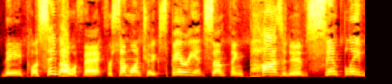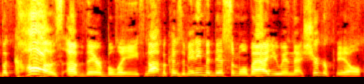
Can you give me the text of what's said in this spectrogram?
the placebo effect for someone to experience something positive simply because of their belief, not because of any medicinal value in that sugar pill,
